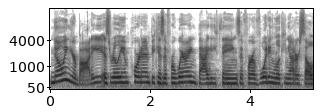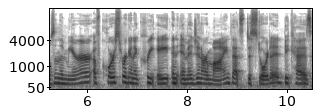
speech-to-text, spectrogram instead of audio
knowing your body is really important because if we're wearing baggy things, if we're avoiding looking at ourselves in the mirror, of course we're going to create an image in our mind that's distorted because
